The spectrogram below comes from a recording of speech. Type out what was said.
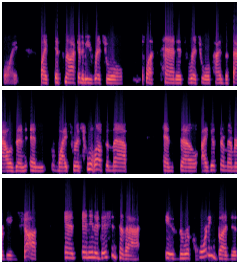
point. Like it's not going to be ritual plus 10, it's ritual times a thousand and wipes ritual off the map. And so I just remember being shocked. And, and in addition to that is the recording budget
